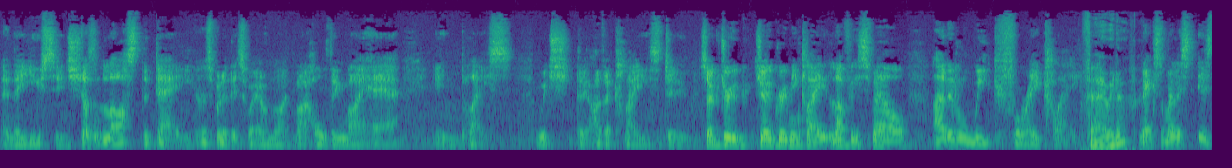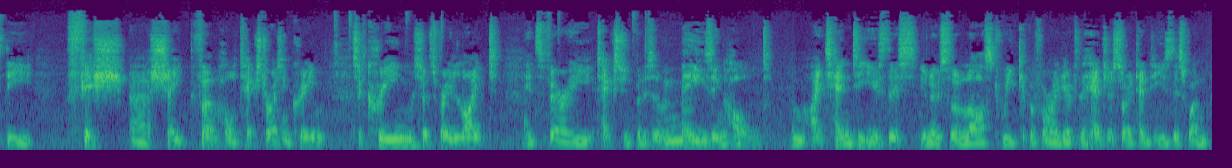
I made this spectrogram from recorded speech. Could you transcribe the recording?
in their usage. doesn't last the day. Let's put it this way: I'm like my holding my hair in place, which the other clays do. So Drew, Joe Grooming Clay, lovely smell, a little weak for a clay. Fair enough. Next on my list is the Fish uh, Shape Firm Hold Texturizing Cream. It's a cream, so it's very light. It's very textured, but it's an amazing hold. Um, I tend to use this, you know, sort of last week before I go to the hairdresser. So I tend to use this one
